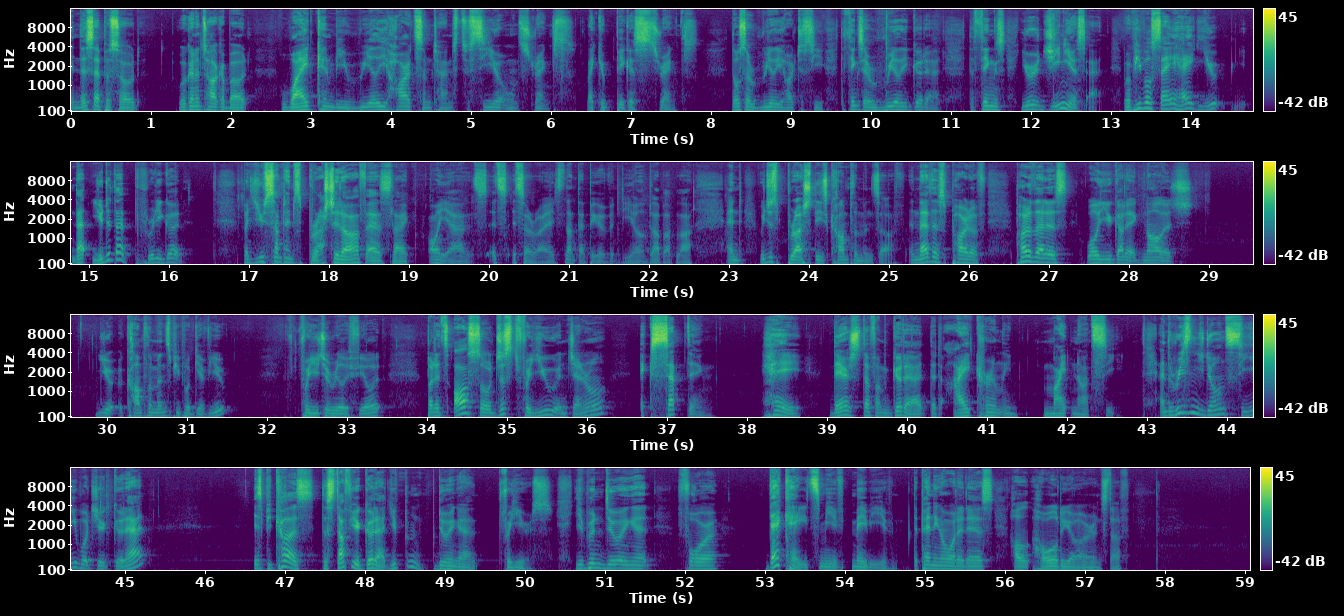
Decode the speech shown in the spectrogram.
In this episode, we're going to talk about why it can be really hard sometimes to see your own strengths, like your biggest strengths. Those are really hard to see. The things you're really good at, the things you're a genius at. Where people say, "Hey, you that you did that pretty good." But you sometimes brush it off as like, "Oh yeah, it's it's it's all right. It's not that big of a deal, blah blah blah." And we just brush these compliments off. And that is part of part of that is, well, you got to acknowledge your compliments people give you for you to really feel it. But it's also just for you in general accepting hey, there's stuff I'm good at that I currently might not see. And the reason you don't see what you're good at is because the stuff you're good at, you've been doing it for years. You've been doing it for decades, maybe even, depending on what it is, how, how old you are, and stuff.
